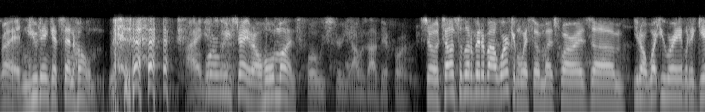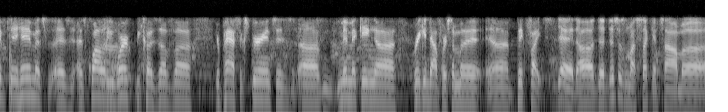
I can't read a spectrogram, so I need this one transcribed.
Right, and you didn't get sent home. I ain't get Four weeks straight, a whole month. Four weeks straight, I was out there for. So tell us a little bit about working with him, as far as um, you know what you were able to give to him as as, as quality work because of uh, your past experiences um, mimicking uh, Rigondeaux for some uh, uh, big fights. Yeah, uh, th- this is my second time. Uh,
